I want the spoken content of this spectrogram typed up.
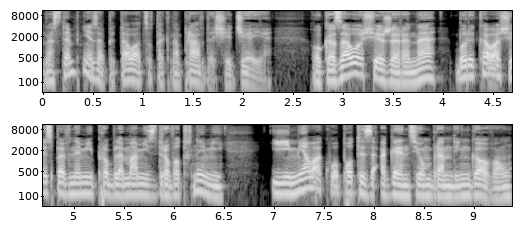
Następnie zapytała, co tak naprawdę się dzieje. Okazało się, że René borykała się z pewnymi problemami zdrowotnymi i miała kłopoty z agencją brandingową,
